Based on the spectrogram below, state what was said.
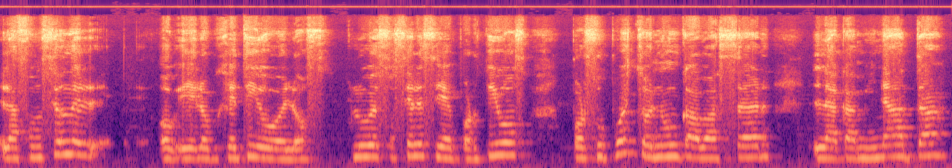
la función del el objetivo de los clubes sociales y deportivos, por supuesto, nunca va a ser la caminata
